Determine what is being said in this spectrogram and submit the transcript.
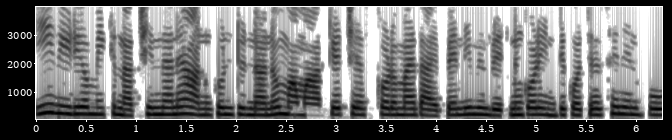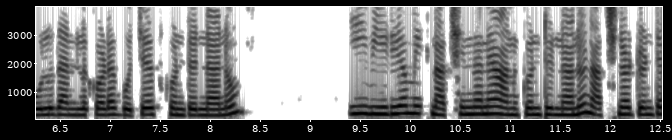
ఈ వీడియో మీకు నచ్చిందనే అనుకుంటున్నాను. మా మార్కెట్ చేసుకోవడం అయితే అయిపోయింది. మేము రిటర్న్ కూడా ఇంటికి వచ్చేసి నేను పూలు దండలు కూడా గుచ్చేసుకుంటున్నాను. ఈ వీడియో మీకు నచ్చిందనే అనుకుంటున్నాను. నచ్చినట్టుంటే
